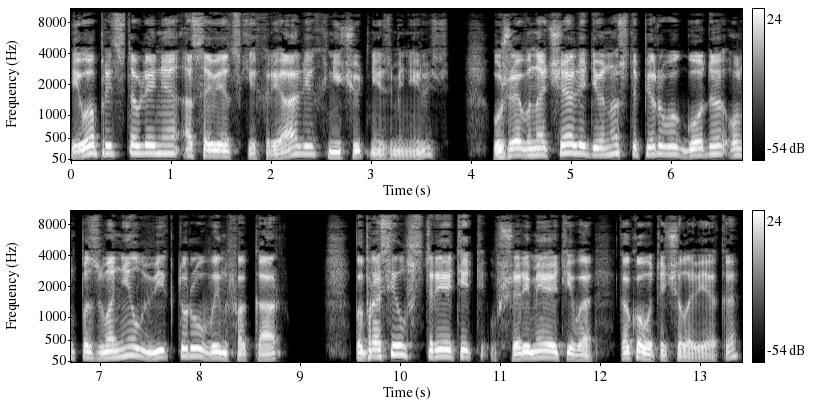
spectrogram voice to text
его представления о советских реалиях ничуть не изменились. Уже в начале 91 -го года он позвонил Виктору в инфокар попросил встретить в Шереметьево какого-то человека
